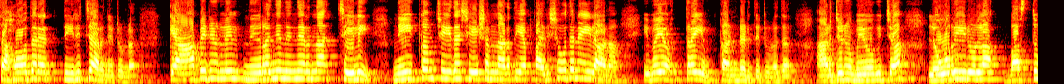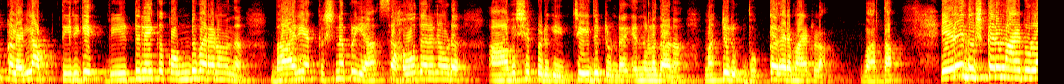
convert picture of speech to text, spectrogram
സഹോദരൻ തിരിച്ചറിഞ്ഞിട്ടുണ്ട്. ക്യാബിനുള്ളിൽ നിറഞ്ഞു നിന്നിരുന്ന ചെളി നീക്കം ചെയ്ത ശേഷം നടത്തിയ പരിശോധനയിലാണ് ഇവയൊത്രയും കണ്ടെടുത്തിട്ടുള്ളത്. അർജുൻ ഉപയോഗിച്ച ലോറിയിലുള്ള വസ്തുക്കളെല്ലാം തിരികെ വീട്ടിലേക്ക് കൊണ്ടുവരണമെന്ന് ഭാര്യ കൃഷ്ണപ്രിയ സഹോദരനോട് ആവശ്യപ്പെടുകയും ചെയ്തിട്ടുണ്ട് എന്നുള്ളതാണ് മറ്റൊരു ദുഃഖകരമായിട്ടുള്ള വാർത്ത. ഏറെ ദുഷ്കരമായിട്ടുള്ള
